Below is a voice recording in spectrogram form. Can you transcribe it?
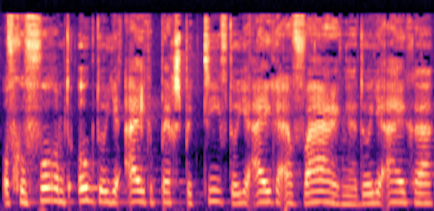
of gevormd ook door je eigen perspectief, door je eigen ervaringen, door je eigen.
